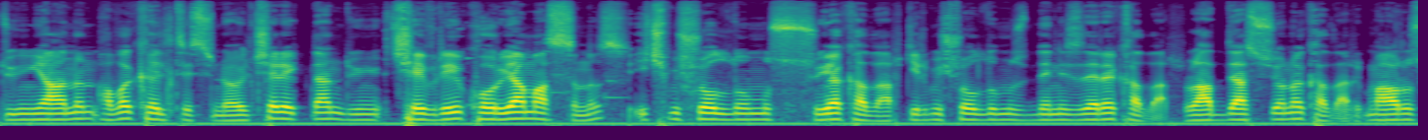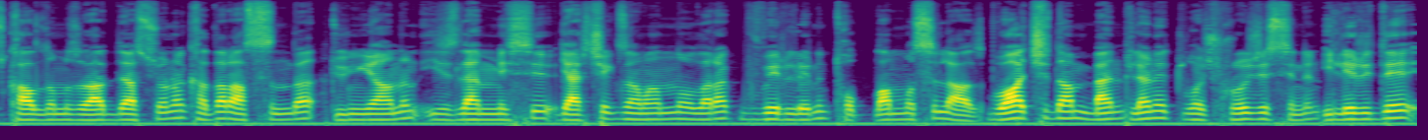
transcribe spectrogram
dünyanın hava kalitesini ölçerekten çevreyi koruyamazsınız. İçmiş olduğumuz suya kadar, girmiş olduğumuz denizlere kadar, radyasyona kadar, maruz kaldığımız radyasyona kadar aslında dünyanın izlenmesi gerçek zamanlı olarak bu verilerin toplanması lazım. Bu açıdan ben Planet Watch projesinin ileride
